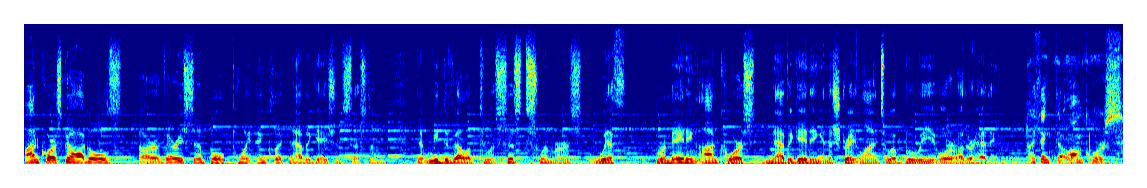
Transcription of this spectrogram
On-course goggles are a very simple point-and-click navigation system that we developed to assist swimmers with remaining on course navigating in a straight line to a buoy or other heading. I think the on-course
